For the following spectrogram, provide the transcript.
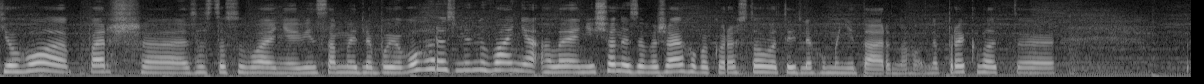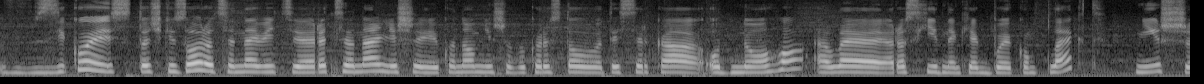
Його перше застосування він саме для бойового розмінування, але нічого не заважає його використовувати для гуманітарного. Наприклад, е, з якоїсь точки зору це навіть раціональніше і економніше використовувати сірка одного, але розхідник як боєкомплект, ніж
